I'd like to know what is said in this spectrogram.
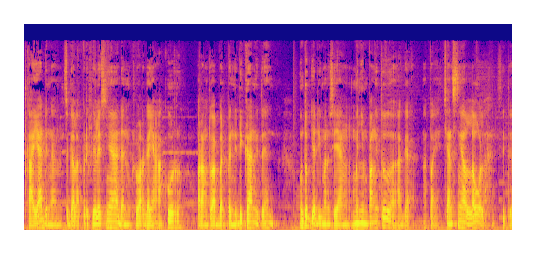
kaya dengan segala privilege-nya dan keluarga yang akur orang tua berpendidikan gitu ya. Untuk jadi manusia yang menyimpang itu agak apa ya chance-nya low lah situ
